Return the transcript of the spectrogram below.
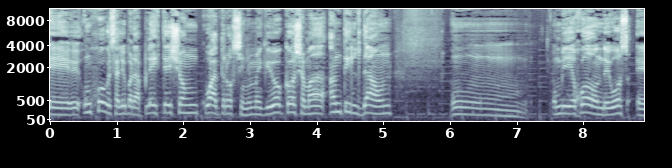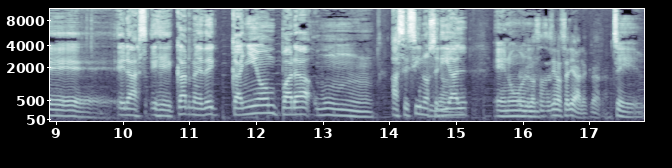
eh, un juego que salió para PlayStation 4, si no me equivoco, llamada Until Dawn. Un, un videojuego donde vos eh, eras eh, carne de cañón para un asesino serial en un... de los asesinos seriales, claro. Sí,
